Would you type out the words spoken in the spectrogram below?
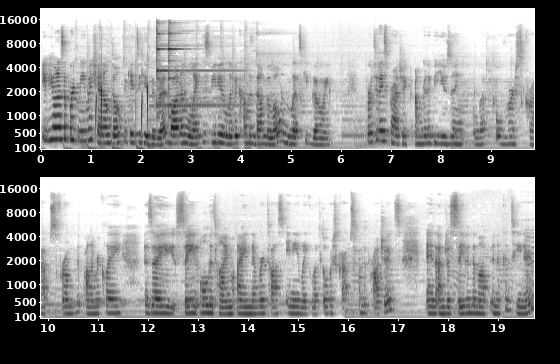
If you want to support me and my channel, don't forget to hit the red button, like this video, leave a comment down below and let's keep going. For today's project, I'm going to be using leftover scraps from the polymer clay as I say all the time, I never toss any like leftover scraps from the projects and I'm just saving them up in a container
